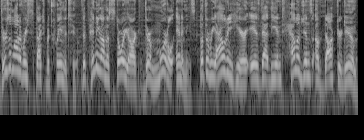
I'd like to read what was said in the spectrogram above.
there's a lot of respect between the two. Depending on the story arc, they're mortal enemies. But the reality here is that the intelligence of Doctor Doom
